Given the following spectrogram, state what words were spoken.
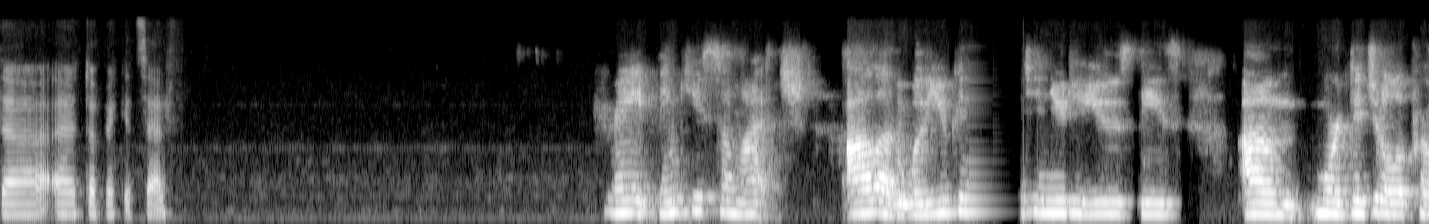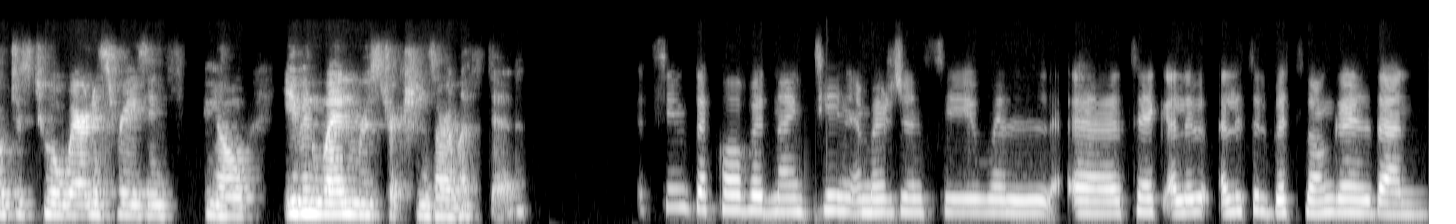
the topic itself. Great, thank you so much. Ala, will you continue to use these um, more digital approaches to awareness raising, you know, even when restrictions are lifted? It seems the COVID-19 emergency will uh, take a, li a little bit longer than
